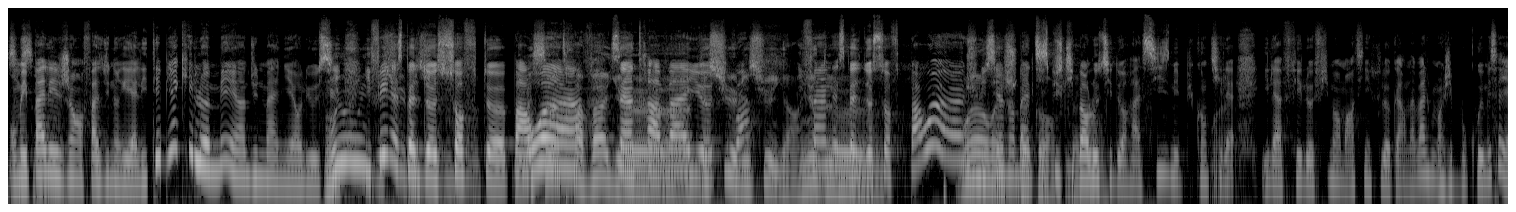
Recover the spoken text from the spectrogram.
On C'est met ça. pas les gens en face d'une réalité, bien qu'il le met hein, d'une manière lui aussi. Oui, oui, oui, il fait une espèce de soft euh, power. C'est un hein. travail. C'est un euh, travail, Bien sûr, bien sûr, il n'y a Il rien fait une de. espèce de soft power, hein, Ouais, Lucien ouais, Jean-Baptiste, puisqu'il parle aussi de racisme. Et puis quand il, a, il a fait le film en Martinique, le carnaval, moi j'ai beaucoup aimé ça. Il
